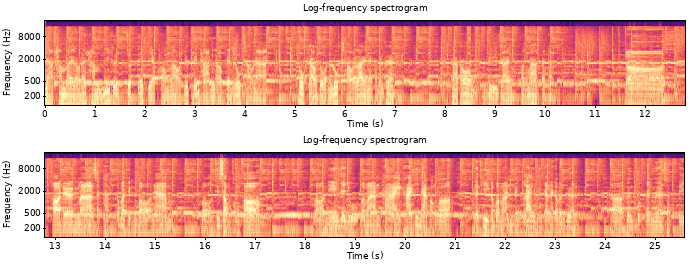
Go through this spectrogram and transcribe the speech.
อยากทำอะไรเราได้ทำนี่คือจุดได้เปรียบของเราที่พื้นฐานเราเป็นลูกชาวนา ลูกชาวสวนลูกชาวไร่นะครับเพื่อนๆนาต้องดีใจมากๆนะครับ ก็พอเดินมาสักพักก็มาถึงบ่อน้ำบ่อที่สองของพ่อ บ่อนี้จะอยู่ประมาณท้ายท้ายที่นาของพ่อเนื้อที่ก็ประมาณหนึ่งไร่เหมือนกันนะครับเพื่อนๆก็เพิ่งขุดไปเมื่อสักปี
